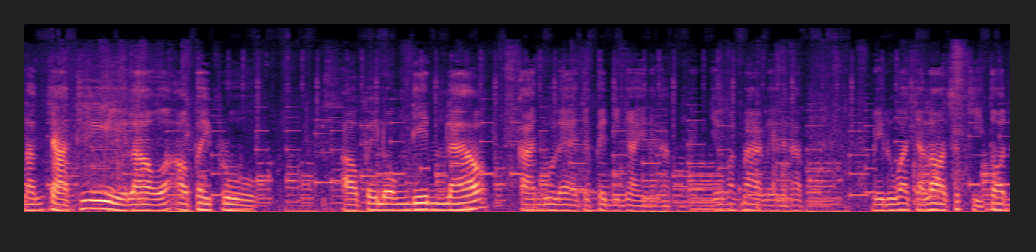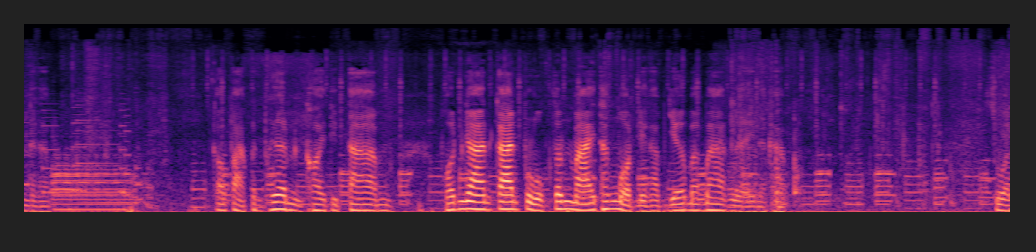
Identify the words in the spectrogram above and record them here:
หลังจากที่เราเอาไปปลูก เอาไปลงดินแล้วการดูแลจะเป็นยังไงนะครับ เยอะมากๆเลยนะครับ ไม่รู้ว่าจะรอดสักกี่ต้นนะครับ ก็ฝากเพื่อนๆคอยติดตาม ผลงานการปลูกต้นไม้ทั้งหมดเนี่ยครับ เยอะมากๆเลยนะครับ ส่วน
